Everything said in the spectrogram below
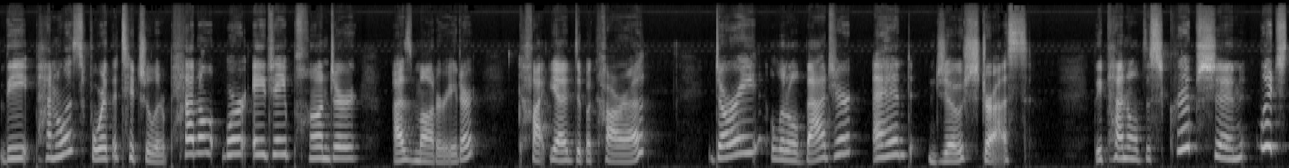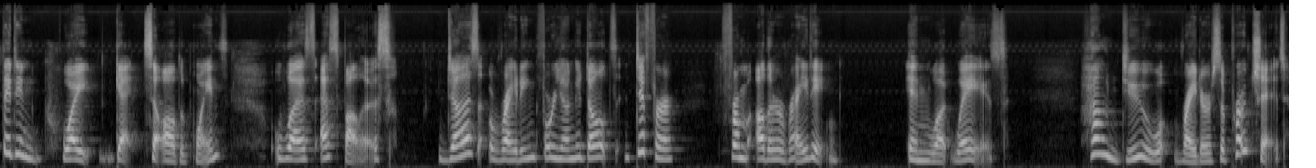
The panelists for the titular panel were AJ Ponder as moderator, Katya de Becerra, Darcie Little Badger, and Joe Struss. The panel description, which they didn't quite get to all the points, was as follows Does writing for young adults differ from other writing? In what ways? How do writers approach it?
